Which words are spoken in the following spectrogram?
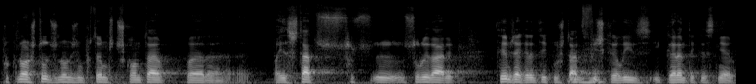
porque nós todos não nos importamos descontar para, para esse Estado solidário. Temos a garantir que o Estado uhum. fiscalize e garanta que esse dinheiro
